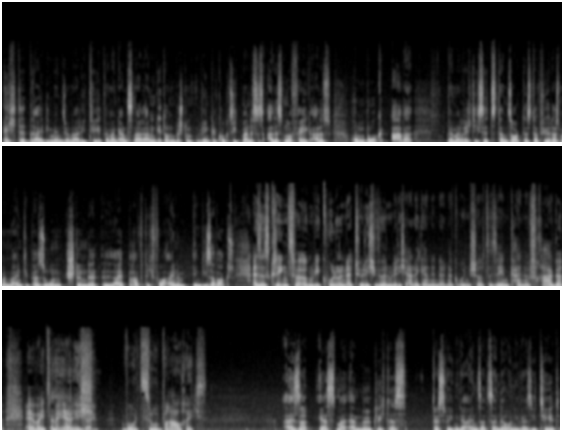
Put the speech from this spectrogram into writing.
echte Dreidimensionalität. Wenn man ganz nah rangeht und einen bestimmten Winkel guckt, sieht man, das ist alles nur Fake, alles Humbug. Aber wenn man richtig sitzt, dann sorgt es dafür, dass man meint, die Person stünde leibhaftig vor einem in dieser Box. Also es klingt zwar irgendwie cool und natürlich würden wir dich alle gerne in deiner grünen Schürze sehen, keine Frage. Aber jetzt mal ehrlich, wozu brauche ich's? Also erstmal ermöglicht es, deswegen der Einsatz an der Universität,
